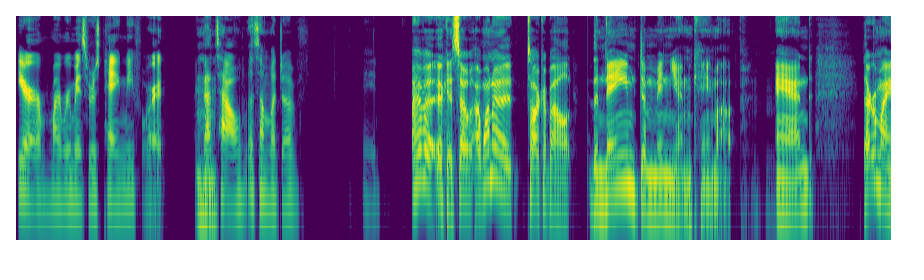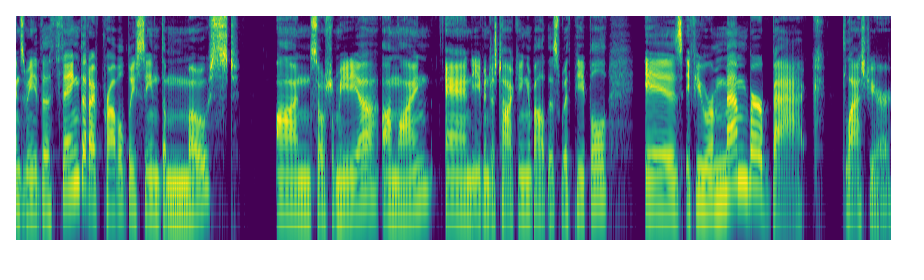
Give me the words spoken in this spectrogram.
Here, my roommates were just paying me for it. Like, Mhm. That's how. That's how much I've paid. I have a okay. So I want to talk about the name Dominion came up, and that reminds me the thing that I've probably seen the most on social media, online, and even just talking about this with people is if you remember back last year,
